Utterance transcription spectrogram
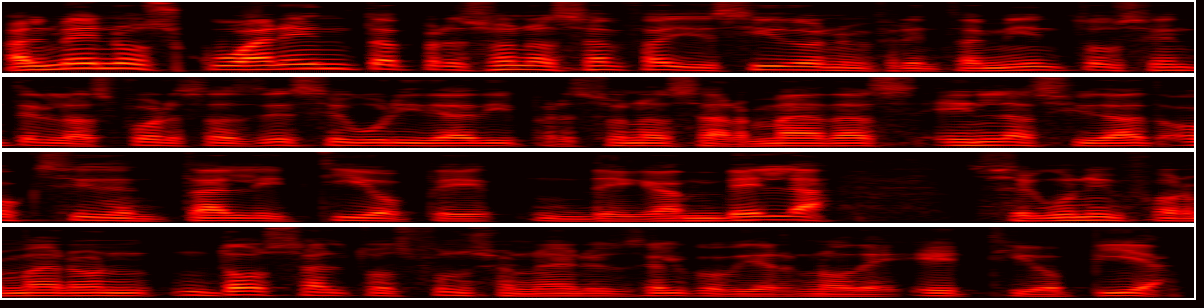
Al menos 40 personas han fallecido en enfrentamientos entre las fuerzas de seguridad y personas armadas en la ciudad occidental etíope de Gambela, según informaron dos altos funcionarios del gobierno de Etiopía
